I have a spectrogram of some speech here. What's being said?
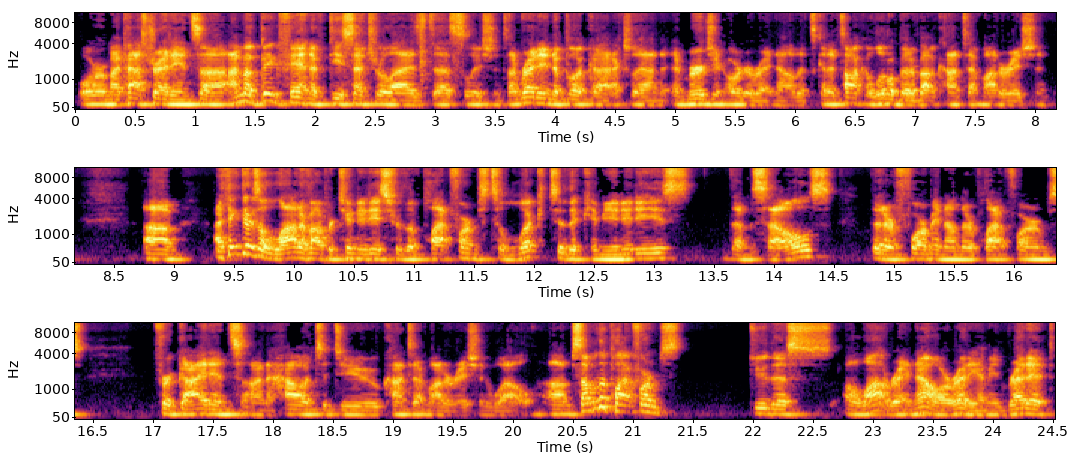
or my past writings, uh, I'm a big fan of decentralized uh, solutions. I'm writing a book uh, actually on emergent order right now that's going to talk a little bit about content moderation. Um, I think there's a lot of opportunities for the platforms to look to the communities themselves that are forming on their platforms for guidance on how to do content moderation well. Um, some of the platforms do this a lot right now already. I mean, Reddit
